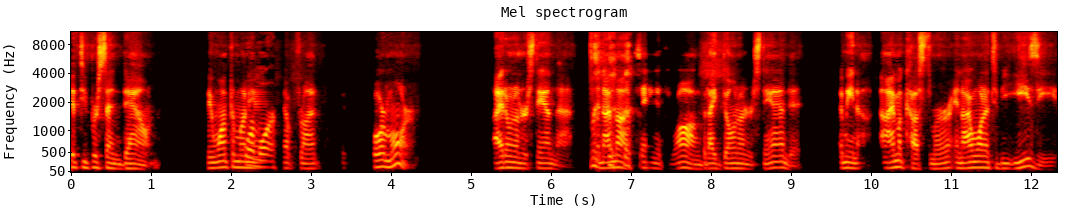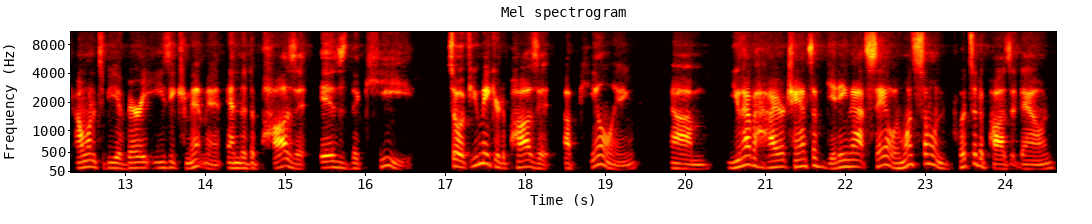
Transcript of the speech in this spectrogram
50% down. They want the money or more. up front or more. I don't understand that. And I'm not saying it's wrong, but I don't understand it. I mean, I'm a customer and I want it to be easy. I want it to be a very easy commitment. And the deposit is the key. So if you make your deposit appealing, um, you have a higher chance of getting that sale. And once someone puts a deposit down,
